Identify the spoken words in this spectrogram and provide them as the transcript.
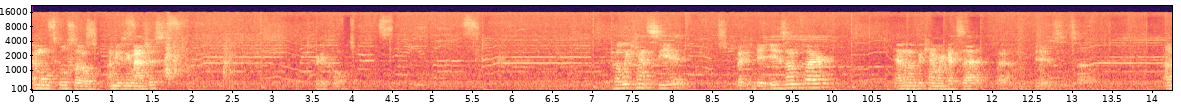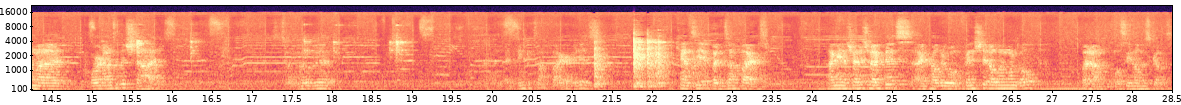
I'm old school, so I'm using matches. Pretty cool. Probably can't see it, but it is on fire. I don't know if the camera gets that, but um, it is. So I'm gonna pour it onto the shot. Just a little bit. I think it's on fire. It is. Can't see it, but it's on fire. I'm gonna try to chug this. I probably won't finish it all in one gulp, but um, we'll see how this goes.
